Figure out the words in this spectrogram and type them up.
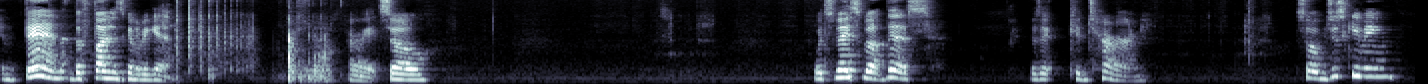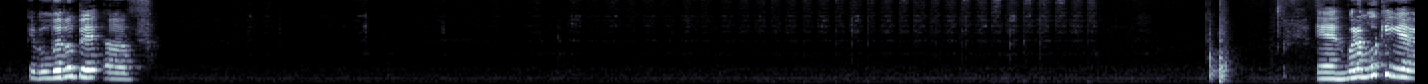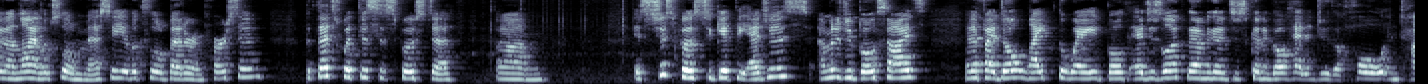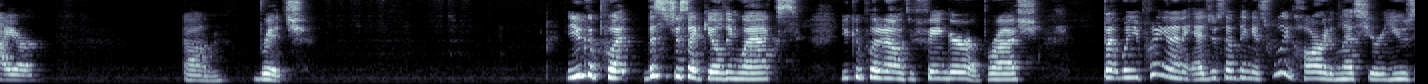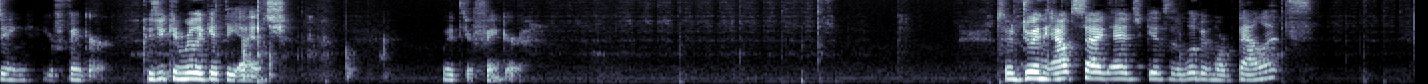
And then the fun is going to begin. All right, so what's nice about this is it can turn. So I'm just giving a little bit of And when I'm looking at it online, it looks a little messy. It looks a little better in person, but that's what this is supposed to, um, it's just supposed to get the edges. I'm going to do both sides and if I don't like the way both edges look, then I'm gonna just going to go ahead and do the whole entire um, bridge. You could put, this is just like gilding wax. You can put it on with your finger or brush. But when you're putting it on the edge of something, it's really hard unless you're using your finger because you can really get the edge with your finger. So doing the outside edge gives it a little bit more balance.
